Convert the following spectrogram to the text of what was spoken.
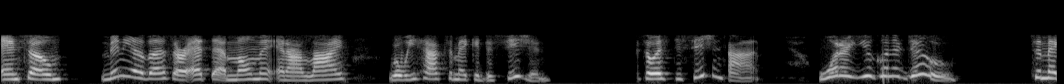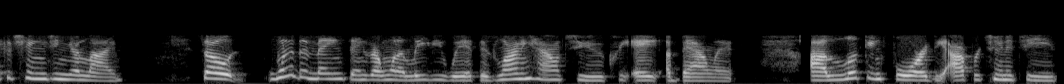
And so many of us are at that moment in our life where we have to make a decision. So it's decision time. What are you going to do to make a change in your life? So, one of the main things I want to leave you with is learning how to create a balance uh, looking for the opportunities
